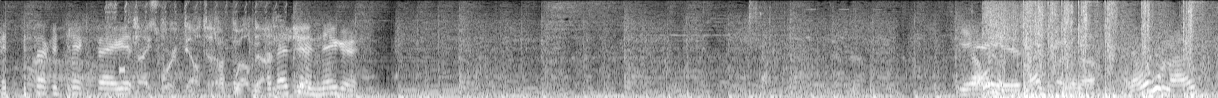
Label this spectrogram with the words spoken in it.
It's fucking dick faggot. Nice work, Delta. Well done. I bet you a nigger. Yeah, That wasn't is. my brother, though. That wasn't mine.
